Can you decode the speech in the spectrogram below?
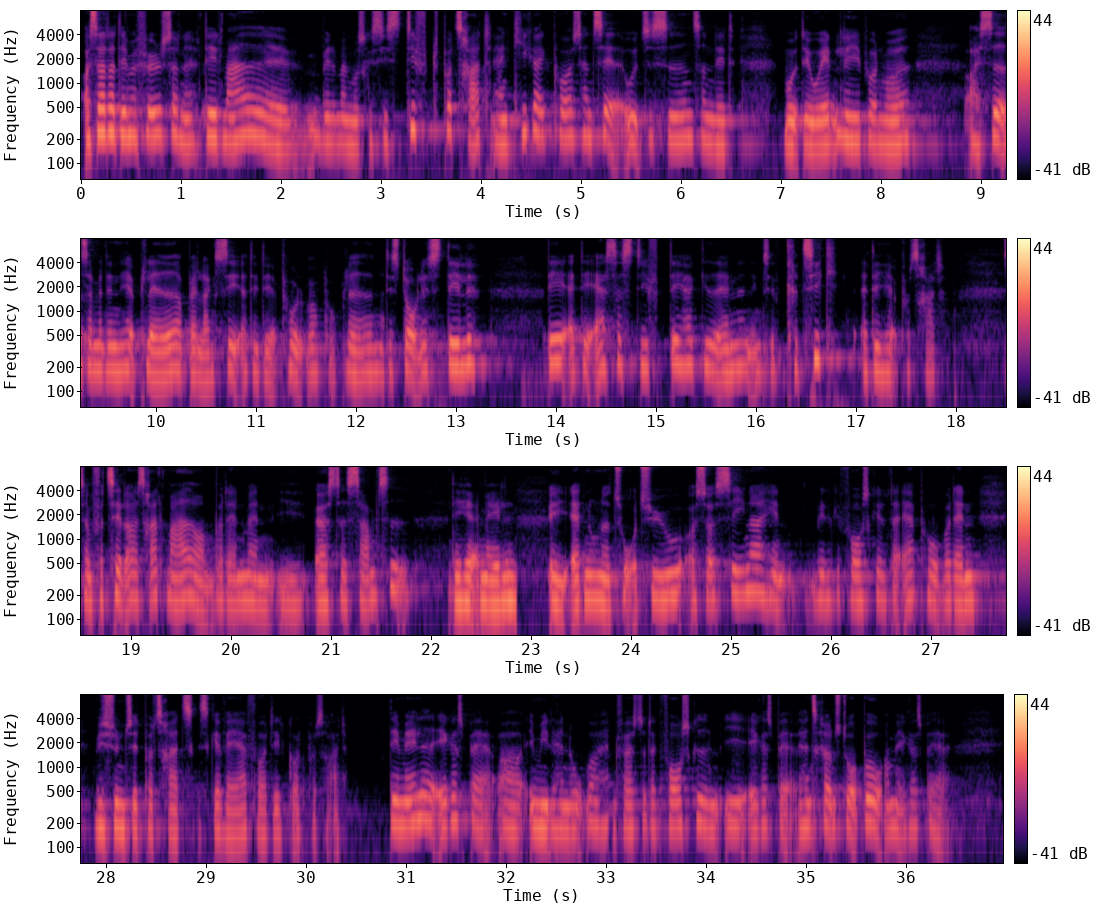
Og så er der det med følelserne. Det er et meget, øh, vil man måske sige, stift portræt. Han kigger ikke på os, han ser ud til siden sådan lidt mod det uendelige på en måde. Og han sidder så med den her plade og balancerer det der pulver på pladen. Det står lidt stille. Det, at det er så stift, det har givet anledning til kritik af det her portræt, som fortæller os ret meget om, hvordan man i Ørsted samtid, det her malede i 1822, og så senere hen, hvilke forskelle der er på, hvordan vi synes, et portræt skal være, for at det er et godt portræt. Det er malet af Eggersberg og Emil Hanover, den første, der forskede i Eggersberg. Han skrev en stor bog om Eggersberg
